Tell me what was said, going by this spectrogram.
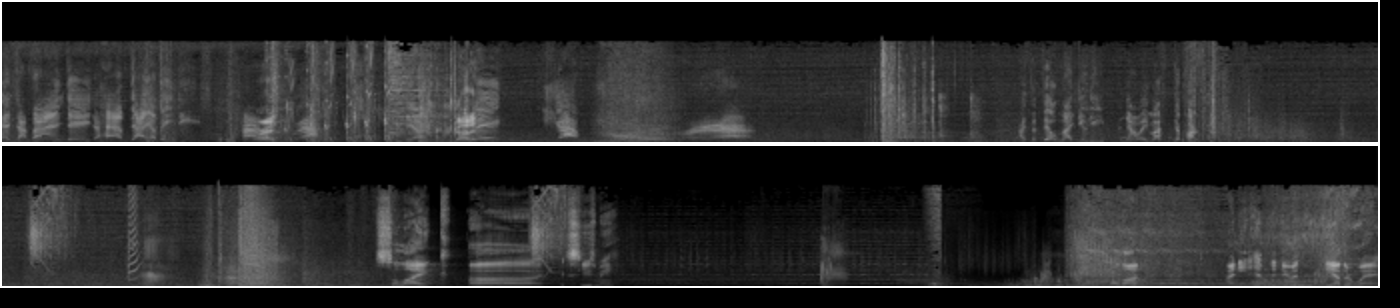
It's a fine day to have diabetes. Alright, got it. I fulfilled my duty, and now I must depart. So like, uh, excuse me? Hold on. I need him to do it the other way.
